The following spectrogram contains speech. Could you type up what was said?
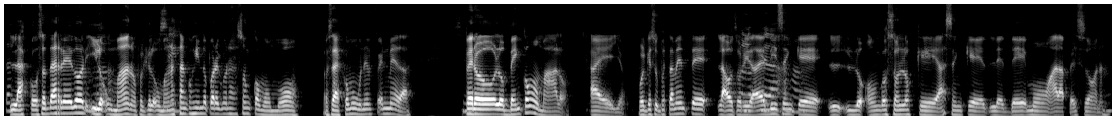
las cosas de alrededor y los humanos, porque los humanos Sí. están cogiendo por alguna razón como moho. O sea, es como una enfermedad. Sí. Pero los ven como malos a ellos. Porque supuestamente las autoridades da- dicen ajá. que los hongos son los que hacen que les demos a la persona.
